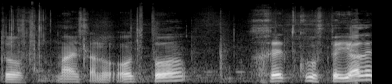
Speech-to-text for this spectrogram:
טוב, מה יש לנו עוד פה? ח' קפ"א?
